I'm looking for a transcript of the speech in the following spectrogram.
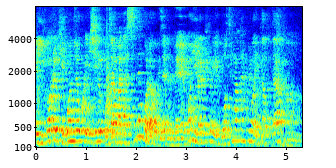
이거를 기본적으로 이 식을 보자마자 쓰는 거라고 이제는 매번 이럴 필요 뭐 생각할 필요가 있다 없다? 어.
